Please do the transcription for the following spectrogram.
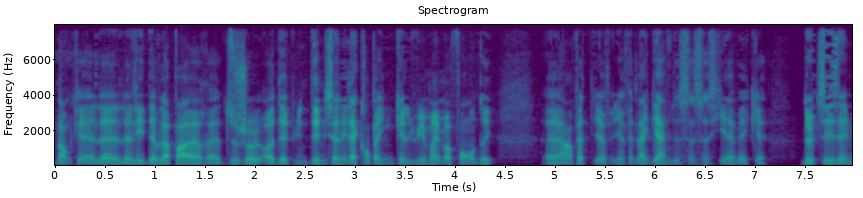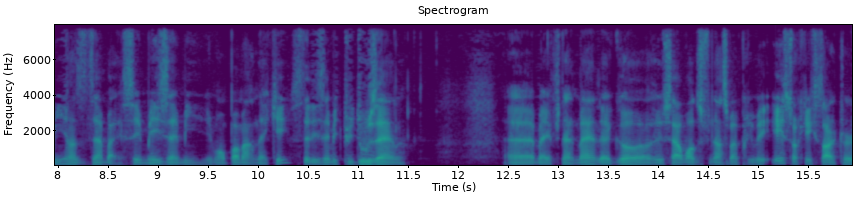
Donc, euh, le, le lead développeur euh, du jeu a dé- démissionné de la compagnie que lui-même a fondée. Euh, en fait, il a, il a fait la gaffe de s'associer avec deux de ses amis en se disant ben, c'est mes amis, ils vont pas m'arnaquer. C'était des amis depuis 12 ans. là. Euh, ben, finalement, le gars a réussi à avoir du financement privé et sur Kickstarter.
